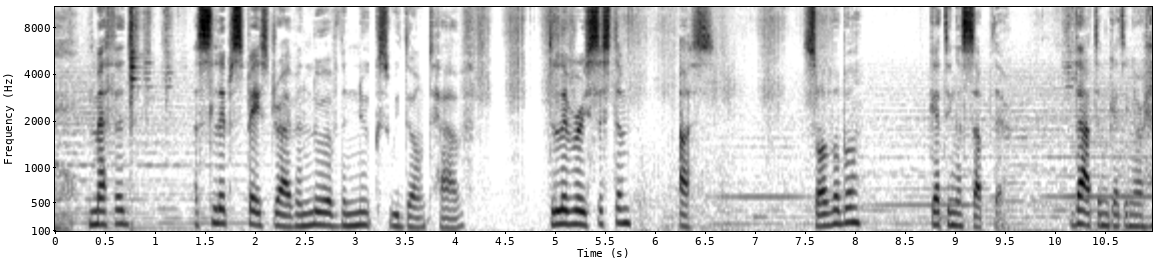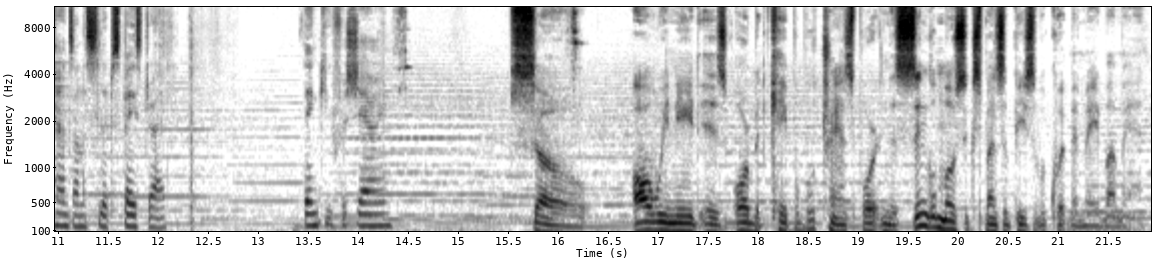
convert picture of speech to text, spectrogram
Oh, Method a slip space drive in lieu of the nukes we don't have. Delivery system us. Solvable? Getting us up there. That and getting our hands on a slip space drive. Thank you for sharing. So, all we need is orbit capable transport and the single most expensive piece of equipment made by man.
